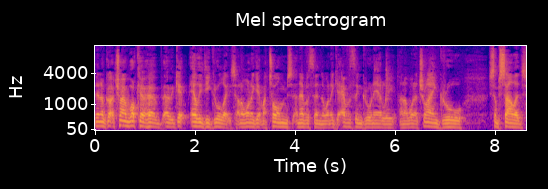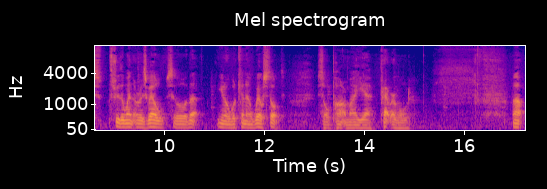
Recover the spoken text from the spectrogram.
Then I've got to try and work out how, how to get LED grow lights, and I want to get my toms and everything. I want to get everything grown early, and I want to try and grow some salads through the winter as well, so that you know we're kind of well stocked. It's all part of my uh, prepper mode. But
